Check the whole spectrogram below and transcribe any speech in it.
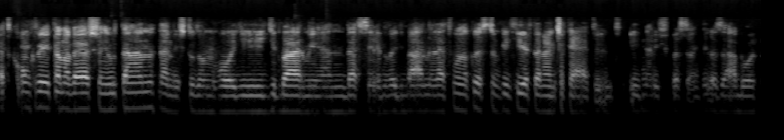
Hát konkrétan a verseny után nem is tudom, hogy így bármilyen beszéd, vagy bármi lett volna köztünk, így hirtelen csak eltűnt. Így nem is köszönt igazából.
